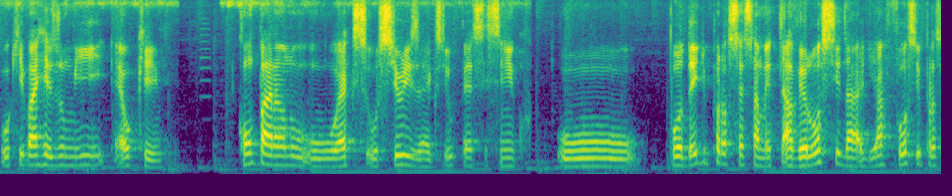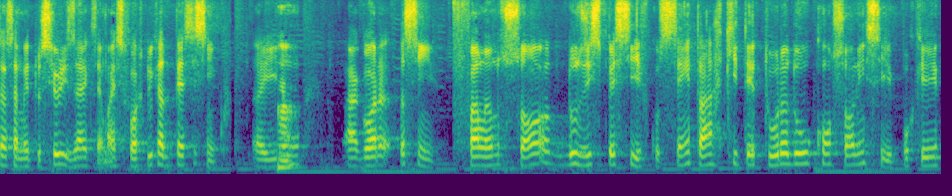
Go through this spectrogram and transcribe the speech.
o que vai resumir é o que? Comparando o, X, o Series X e o PS5, o poder de processamento, a velocidade a força de processamento do Series X é mais forte do que a do PS5. Aí, Ah. agora, assim, falando só dos específicos, sem a arquitetura do console em si, porque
